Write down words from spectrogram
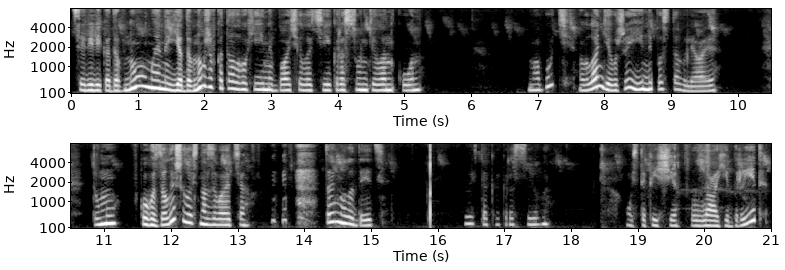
Ця ліліка давно у мене. Я давно вже в каталогах її не бачила, цієї красуньки ланкон. Мабуть, Голландія вже її не поставляє. Тому кого залишилось, називається, той молодець. Ось така красива. Ось такий ще лагібрид.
